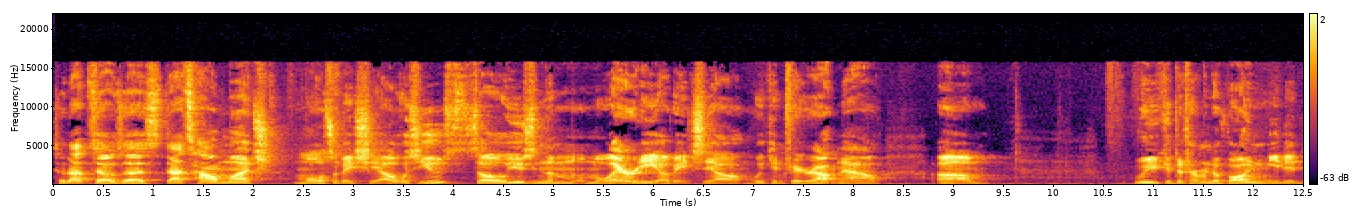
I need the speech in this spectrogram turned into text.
So that tells us that's how much moles of HCl was used. So using the molarity of HCl, we can figure out now, um, we could determine the volume needed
